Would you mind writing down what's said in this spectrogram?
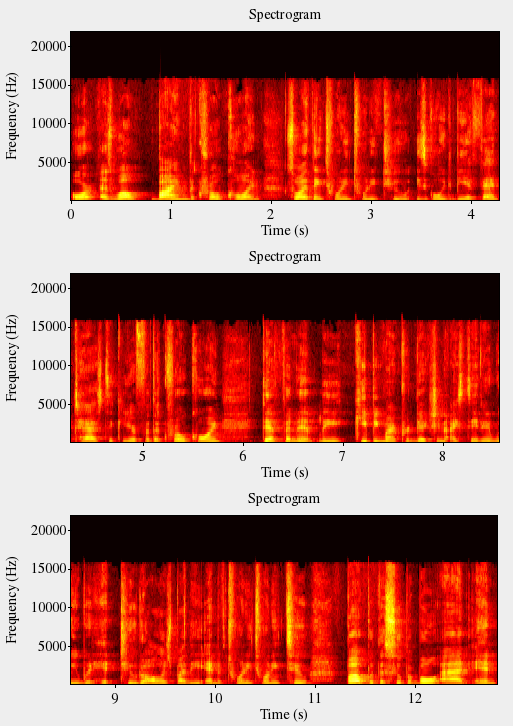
or as well buying the CRO coin. So I think 2022 is going to be a fantastic year for the CRO coin. Definitely keeping my prediction. I stated we would hit $2 by the end of 2022, but with the Super Bowl ad and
